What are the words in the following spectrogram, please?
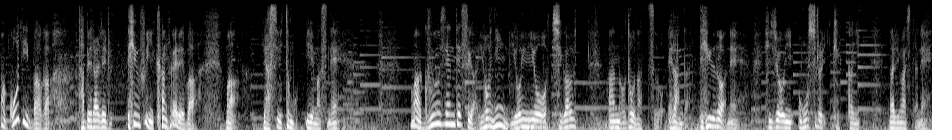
まあ、ゴディバが食べられるっていうふうに考えれば、まあ、安いとも言えますね。まあ、偶然ですが、4人4用違うあのドーナツを選んだっていうのはね、非常に面白い結果になりましたね。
